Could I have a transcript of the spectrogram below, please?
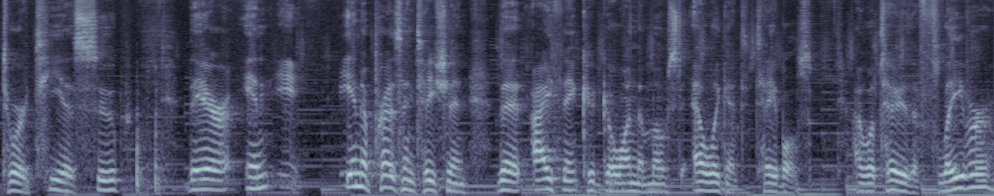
tortilla soup there in, in a presentation that I think could go on the most elegant tables. I will tell you the flavor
